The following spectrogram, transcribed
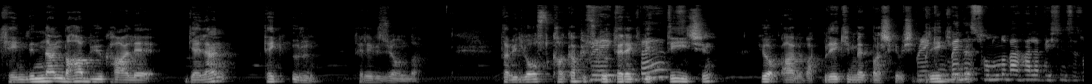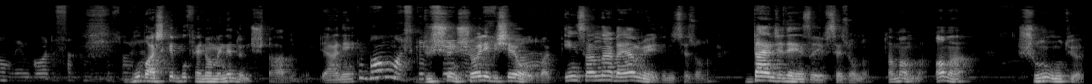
kendinden daha büyük hale gelen tek ürün televizyonda. Tabii Lost kaka püskürterek Breaking Bad. bittiği için yok abi bak Breaking Bad başka bir şey. Breaking, Bad- Bad'in sonunu ben hala 5. sezondayım bu arada sakın bir şey söyleme. bu başka bu fenomene dönüştü abi bu. Yani Bu bambaşka bir Düşün şey. şöyle bir şey oldu bak. İnsanlar beğenmiyor 7. sezonu. Bence de en zayıf sezonu. Tamam mı? Ama şunu unutuyor.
